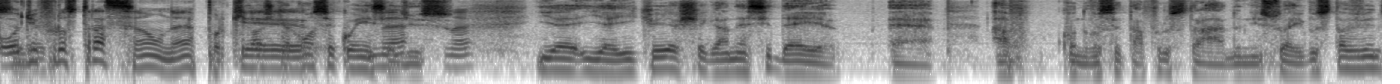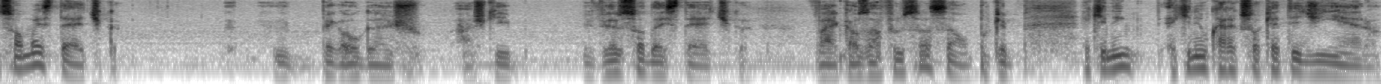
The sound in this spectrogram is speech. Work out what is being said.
Ou de vai- frustração, né? Porque eu acho que é a consequência né? disso. Né? E, é, e aí que eu ia chegar nessa ideia. É, a- quando você está frustrado nisso aí, você está vivendo só uma estética. Pegar o gancho. Acho que viver só da estética vai causar frustração. Porque é que nem, é que nem o cara que só quer ter dinheiro.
